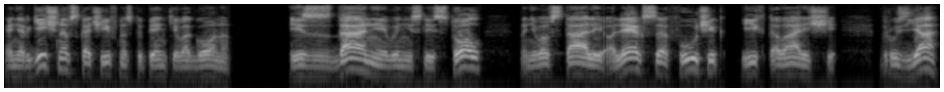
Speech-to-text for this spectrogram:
энергично вскочив на ступеньки вагона. Из здания вынесли стол, На него встали Олекса, Фучик и их товарищи. «Друзья»,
